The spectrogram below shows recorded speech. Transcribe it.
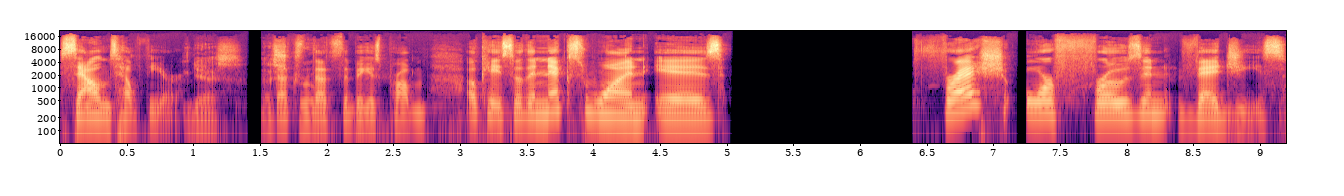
sounds healthier. Yes, that's, That's true. that's the biggest problem. Okay, so the next one is fresh or frozen veggies.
